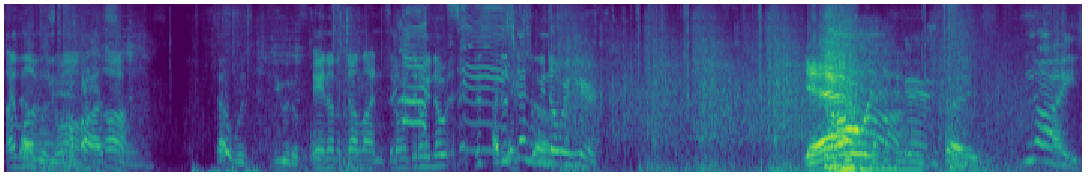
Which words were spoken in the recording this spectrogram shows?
I That love you all. Awesome. Oh. That was beautiful. Hey, no, no line. They don't, they don't even know. This, this think guy's we so. know we're here. Oh, yeah. Nice. Nice.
